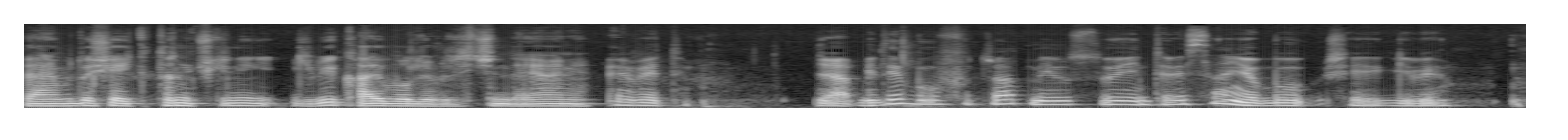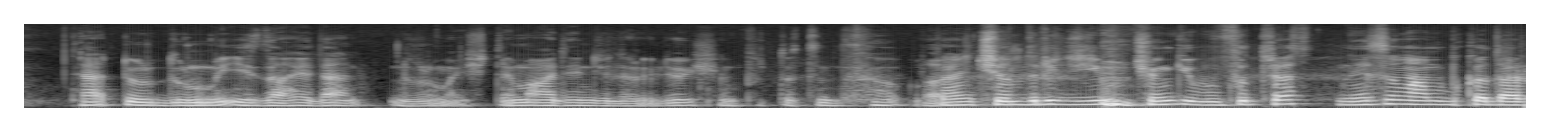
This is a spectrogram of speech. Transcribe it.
Bermuda şeytan üçgeni gibi kayboluyoruz içinde yani. Evet. Ya bir de bu fıtrat mevzusu enteresan ya bu şey gibi. Her tür durumu izah eden duruma işte madenciler ölüyor işin fıtratında. Ben çıldırıcıyım çünkü bu fıtrat ne zaman bu kadar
